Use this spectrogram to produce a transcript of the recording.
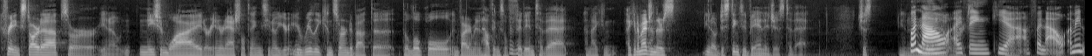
creating startups or you know nationwide or international things you know you're you're really concerned about the the local environment and how things will mm-hmm. fit into that and i can i can imagine there's you know distinct advantages to that just you know for now i think yeah, for now i mean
